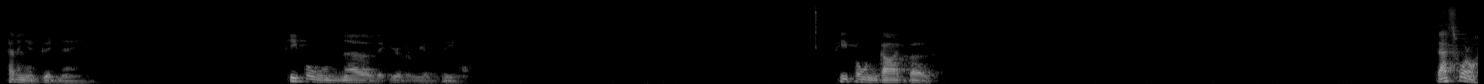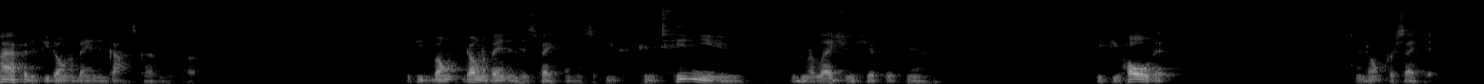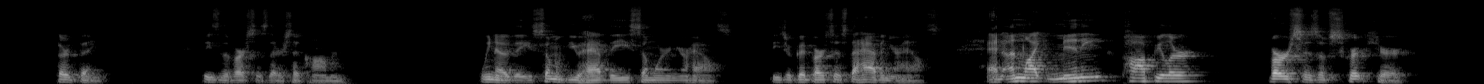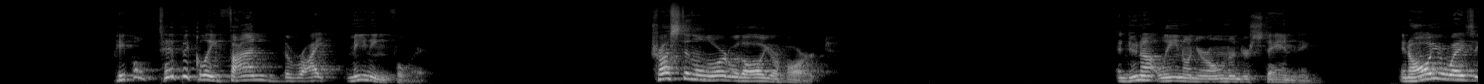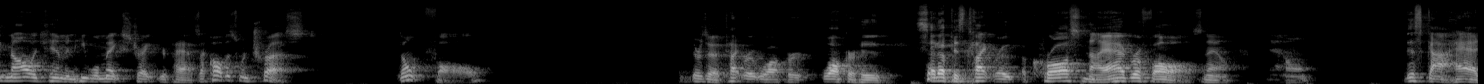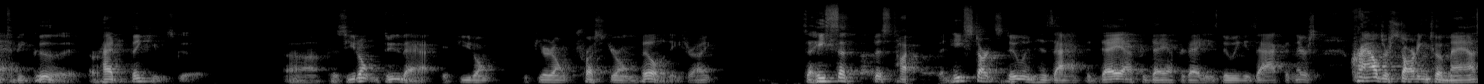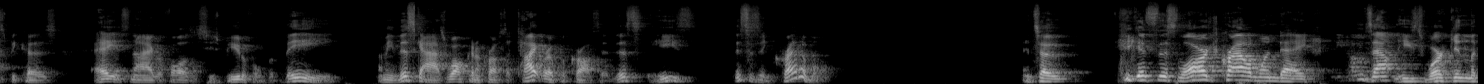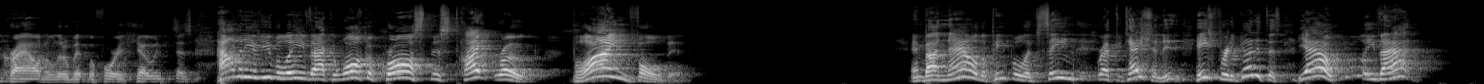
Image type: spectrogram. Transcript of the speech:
It's having a good name. People will know that you're the real deal. People and God both. That's what will happen if you don't abandon God's covenant love. If you don't, don't abandon His faithfulness, if you continue in relationship with Him, if you hold it and don't forsake it. Third thing, these are the verses that are so common. We know these. Some of you have these somewhere in your house. These are good verses to have in your house. And unlike many popular verses of Scripture, people typically find the right meaning for it. Trust in the Lord with all your heart And do not lean on your own understanding. In all your ways, acknowledge him, and he will make straight your paths. I call this one trust. Don't fall. There's a tightrope walker, walker who set up his tightrope across Niagara Falls. Now, now, this guy had to be good, or had to think he was good, because uh, you don't do that if you don't if you don't trust your own abilities, right? So he sets up this tightrope, and he starts doing his act, and day after day after day, he's doing his act, and there's crowds are starting to amass because a it's Niagara Falls, it's just beautiful, but b I mean, this guy's walking across a tightrope across it. This he's this is incredible. And so he gets this large crowd one day. He comes out and he's working the crowd a little bit before his show, and he says, How many of you believe that I can walk across this tightrope blindfolded? And by now, the people have seen his reputation. He's pretty good at this. Yeah, we believe that.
